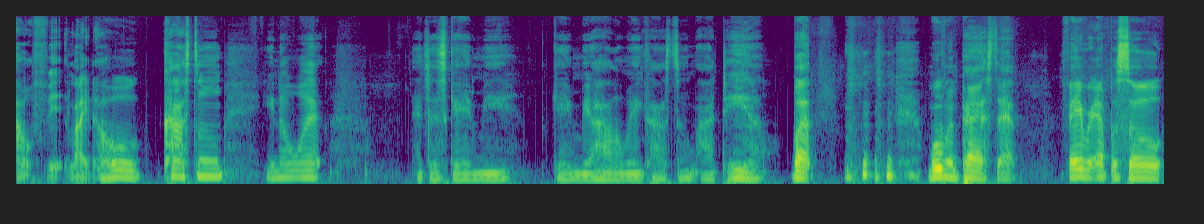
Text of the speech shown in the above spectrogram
outfit, like the whole costume. You know what? That just gave me gave me a Halloween costume idea. But moving past that, favorite episode.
